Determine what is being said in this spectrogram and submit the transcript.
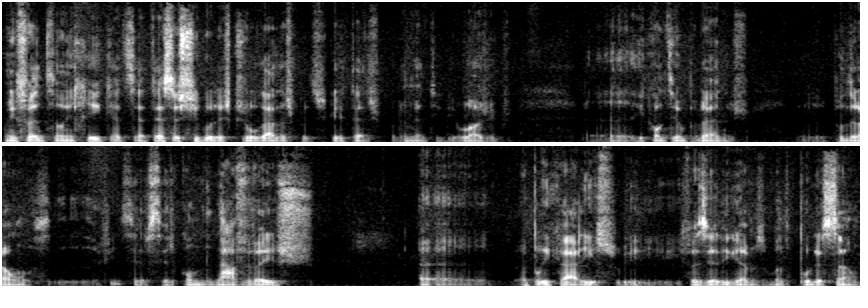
o Infante Dom Henrique, etc. Essas figuras que, julgadas por esses critérios puramente ideológicos uh, e contemporâneos, uh, poderão enfim, ser, ser condenáveis. Uh, aplicar isso e fazer, digamos, uma depuração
